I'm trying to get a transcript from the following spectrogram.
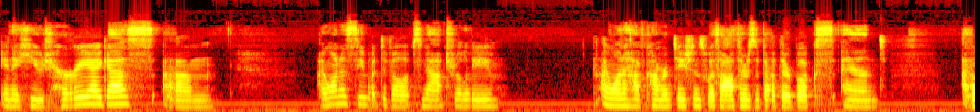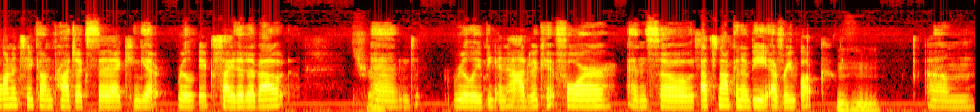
in a huge hurry, I guess. Um, I want to see what develops naturally. I want to have conversations with authors about their books, and I want to take on projects that I can get really excited about sure. and really be an advocate for. And so that's not going to be every book. Mm-hmm. Um,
